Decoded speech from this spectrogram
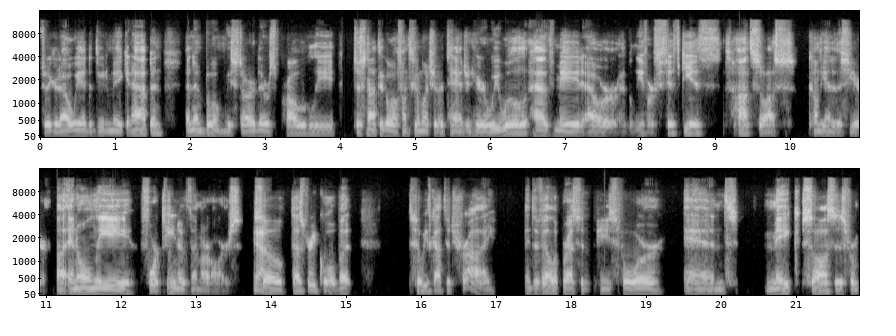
figured out we had to do to make it happen, and then boom, we started. There was probably just not to go off on too much of a tangent here. We will have made our, I believe, our fiftieth hot sauce come the end of this year, uh, and only fourteen of them are ours. Yeah. So that's pretty cool. But so we've got to try and develop recipes for and make sauces from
